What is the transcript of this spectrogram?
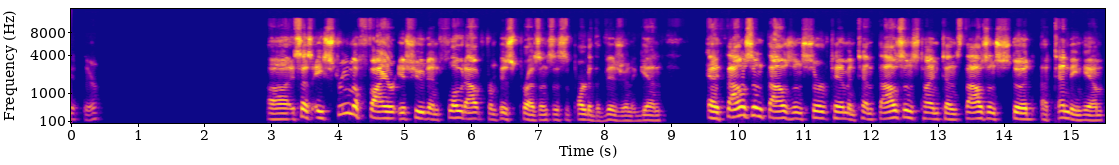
Get there. Uh, it says, A stream of fire issued and flowed out from his presence. This is part of the vision again. A thousand thousands served him, and ten thousands times ten thousands stood attending him.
